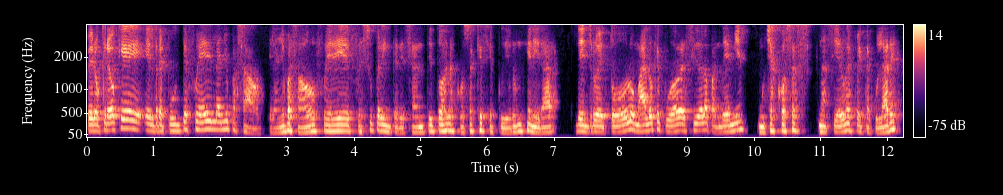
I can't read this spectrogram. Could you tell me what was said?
pero creo que el repunte fue el año pasado. El año pasado fue, fue súper interesante todas las cosas que se pudieron generar dentro de todo lo malo que pudo haber sido la pandemia. Muchas cosas nacieron espectaculares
